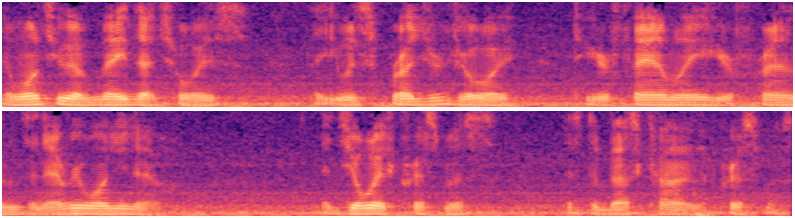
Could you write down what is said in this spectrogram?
And once you have made that choice, that you would spread your joy to your family, your friends, and everyone you know. A joyous Christmas is the best kind of Christmas.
